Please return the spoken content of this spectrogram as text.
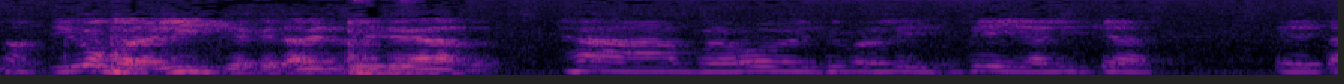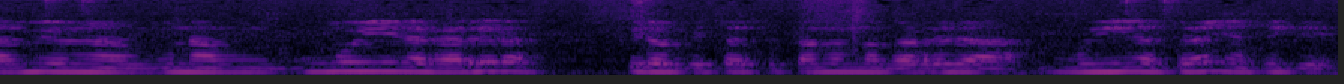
No, digo por Alicia, que también lo estuviste ganando. Ah, pero vos decís por Alicia. Sí, Alicia eh, también una, una muy linda carrera. Creo que está, se están dando carrera muy linda este año, así que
